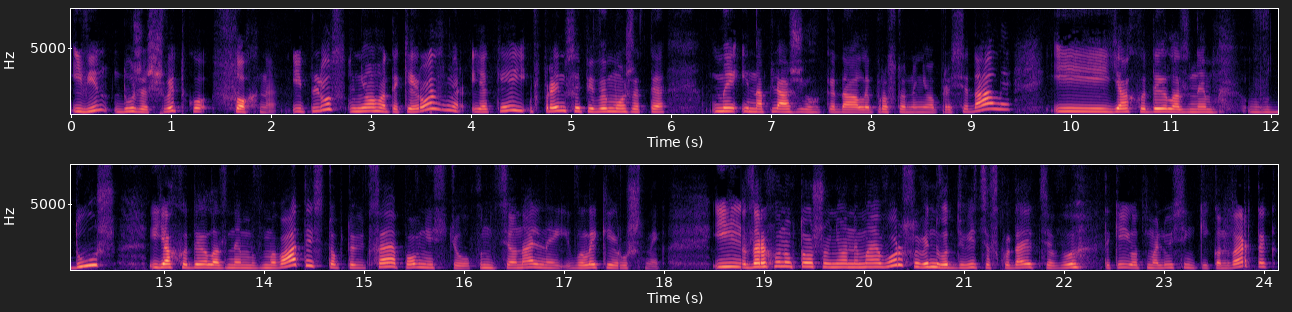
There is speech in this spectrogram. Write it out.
і він дуже швидко сохне. І плюс в нього такий розмір, який, в принципі, ви можете. Ми і на пляж його кидали, просто на нього присідали. І я ходила з ним в душ, і я ходила з ним вмиватись. Тобто це повністю функціональний великий рушник. І за рахунок того, що в нього немає ворсу, він, от дивіться, складається в такий от малюсінький конвертик.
